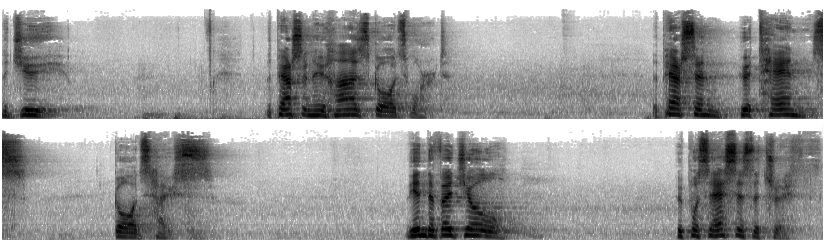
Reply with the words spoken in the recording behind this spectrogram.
the Jew, the person who has God's word, the person who attends God's house, the individual who possesses the truth.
